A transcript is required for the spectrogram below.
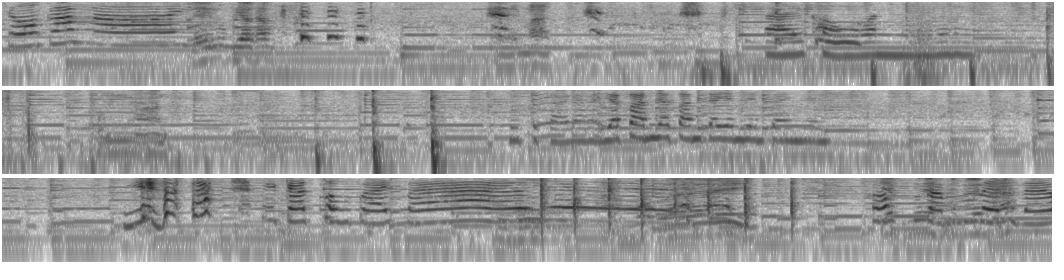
โชว์กล้องหน่อยเหลยลูกเดียวครั ของวันนี้นะคะผลงานรูปสุดท้ายนะคะอย่าสั่นอย่าสั่นใจเย็นๆใจเย็นเย้มีการส่งสายตาเย้เลยครบสำเร็จแล้ว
